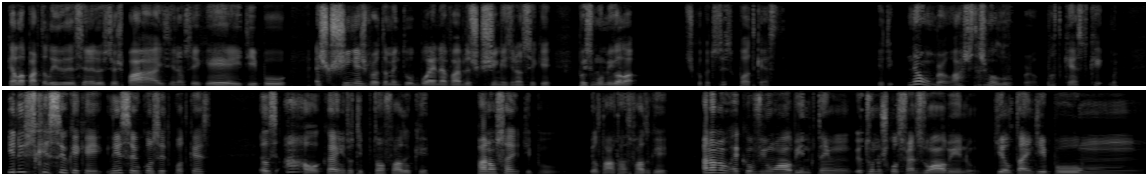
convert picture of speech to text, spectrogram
Aquela parte ali da cena dos teus pais e não sei o quê, e tipo, as coxinhas, bro, também estou bué na vibe das coxinhas e não sei o quê. Depois o meu amigo lá, desculpa, tu tens um podcast? Eu digo, não, bro, acho que estás maluco, bro, podcast, o quê? E nem sequer sei o que é que é, nem sei o conceito de podcast. Ele disse, ah, ok, então tipo, estão a falar do quê? Pá, não sei, tipo, ele estava a falar do quê? Ah, não, não, é que eu vi um albino que tem um, eu estou nos close friends do albino, que ele tem tipo um,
